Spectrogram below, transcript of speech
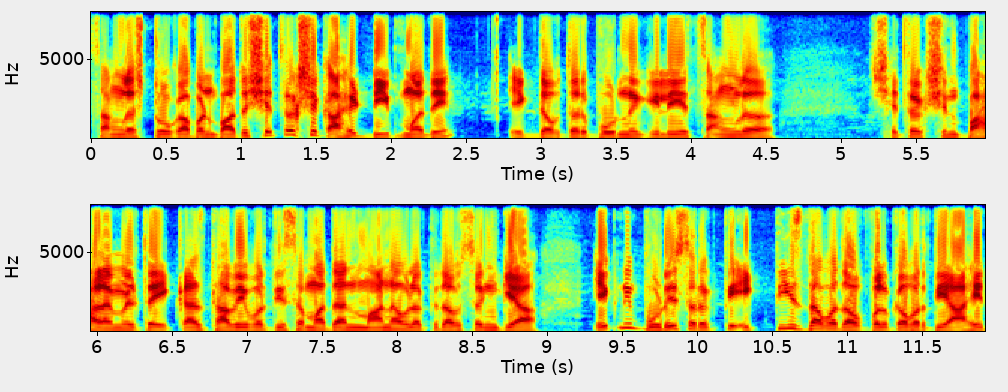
चांगला स्ट्रोक आपण पाहतो. क्षेत्रक्षक आहे डीपमध्ये एक धावतर पूर्ण केली. चांगलं क्षेत्रक्षण पाहायला मिळतं एकाच धावेवरती समाधान मानावं लागतं. धावसंख्या एकनी पुढे सरकते. एकतीस धावा धावफलकावरती आहेत.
